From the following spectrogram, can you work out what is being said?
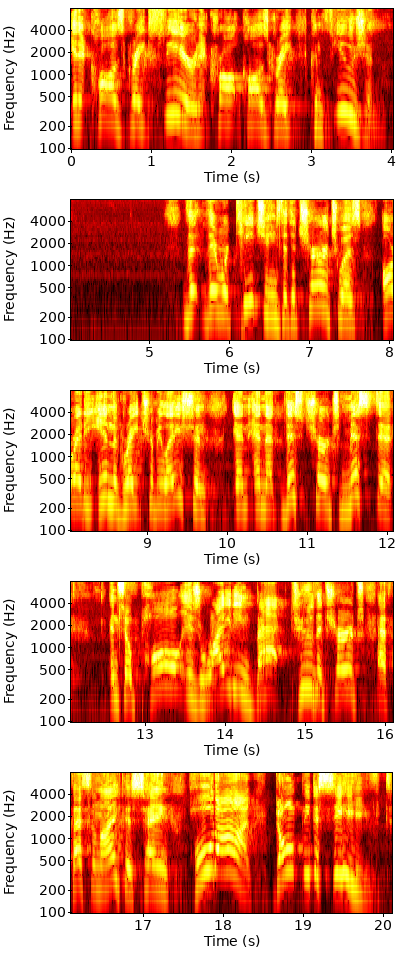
And it caused great fear and it caused great confusion the, there were teachings that the church was already in the Great Tribulation and, and that this church missed it. And so Paul is writing back to the church at Thessalonica saying, Hold on, don't be deceived.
